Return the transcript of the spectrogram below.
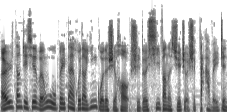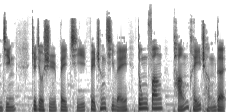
而当这些文物被带回到英国的时候，使得西方的学者是大为震惊。这就是被其被称其为东方庞培城的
